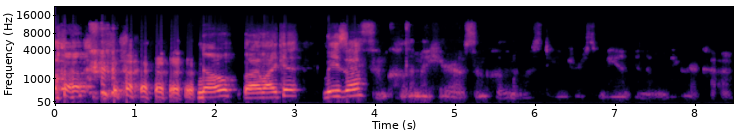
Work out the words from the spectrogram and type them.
no, but I like it. Lisa? Some call him a hero. Some call him the most dangerous man in America.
